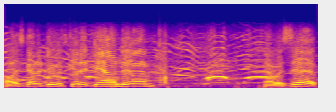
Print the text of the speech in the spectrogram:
All he's got to do is get it down to him. That was it.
